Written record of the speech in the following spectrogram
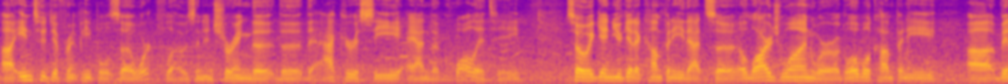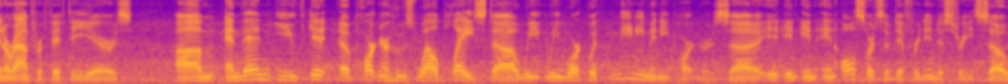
uh, into different people's workflows and ensuring the, the, the accuracy and the quality. So again, you get a company that's a, a large one, we're a global company, been around for 50 years. Um, and then you get a partner who's well placed. Uh, we, we work with many, many partners uh, in, in, in, all sorts of different industries. So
